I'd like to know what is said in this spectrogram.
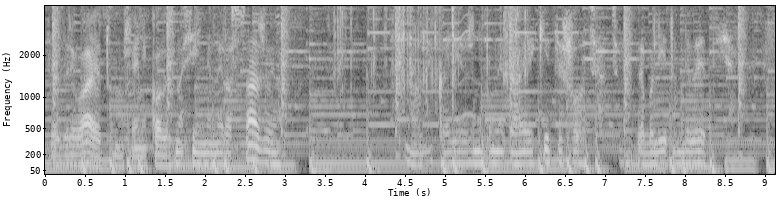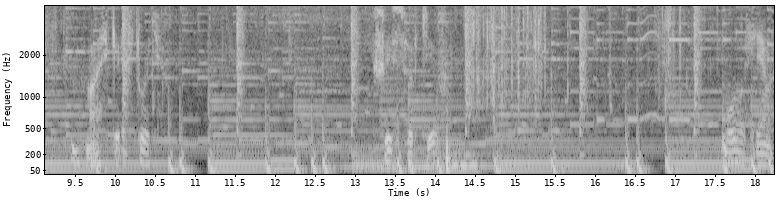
це зриваю, тому що я ніколи з насіння не розсаджую. Я вже не пам'ятаю, які це що це. Це вже треба літом дивитися. Маськи ростуть. Шість сортів. було 7.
